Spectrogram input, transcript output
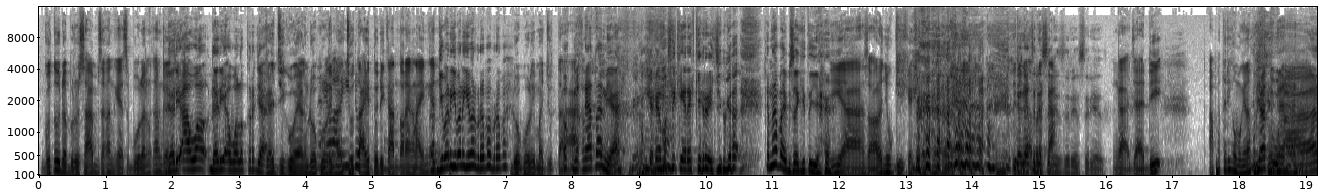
Gue tuh udah berusaha misalkan kayak sebulan kan gaji Dari awal dari awal lo kerja. gaji gue yang 25 awal juta hidup. itu di kantor yang lain kan Gimana gimana gimana berapa berapa? 25 juta. Oh nggak kelihatan ya? Kayak masih kere-kere juga. Kenapa ya bisa gitu ya? iya, soalnya nyugih kayaknya. Jadi Enggak nggak serius, serius serius serius. Nggak, jadi apa tadi ngomongin apa? Ya Tuhan.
